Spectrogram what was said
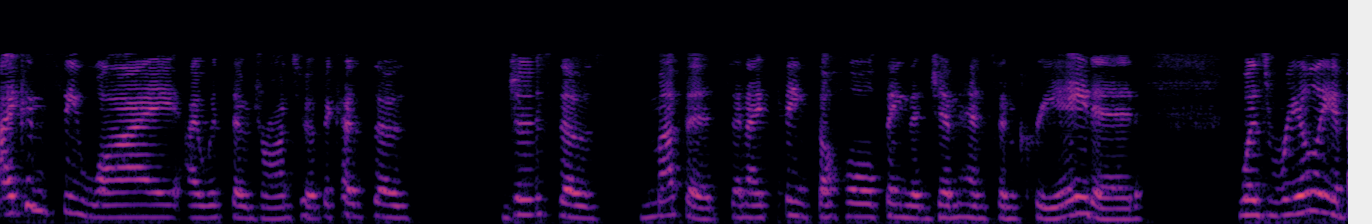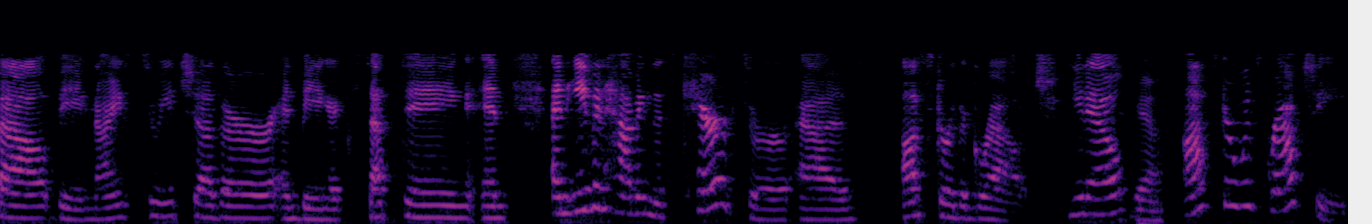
I can see why I was so drawn to it because those just those Muppets, and I think the whole thing that Jim Henson created was really about being nice to each other and being accepting and and even having this character as Oscar the Grouch, you know? yeah. Oscar was grouchy.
